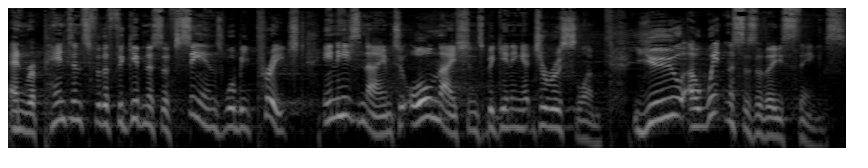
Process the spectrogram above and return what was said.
and repentance for the forgiveness of sins will be preached in his name to all nations beginning at Jerusalem. You are witnesses of these things.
